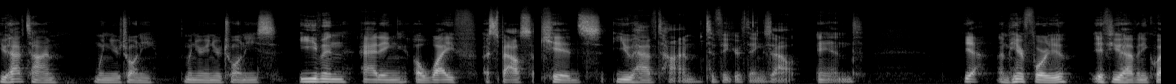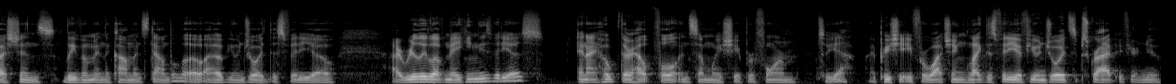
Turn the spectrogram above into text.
you have time when you're 20, when you're in your 20s. Even adding a wife, a spouse, kids, you have time to figure things out. And yeah, I'm here for you. If you have any questions, leave them in the comments down below. I hope you enjoyed this video. I really love making these videos and I hope they're helpful in some way, shape, or form. So yeah, I appreciate you for watching. Like this video if you enjoyed, subscribe if you're new,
